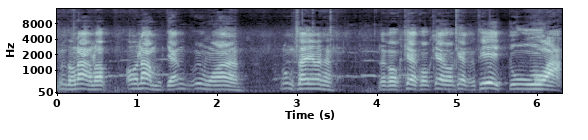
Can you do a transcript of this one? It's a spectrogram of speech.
ไม่ต้องล่างหรอกเอาน้ำแกงอุ้ยหัวลงใส่มาเถอะแล้วก็แค่ก็แค่ก็แค่กะทิจวก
